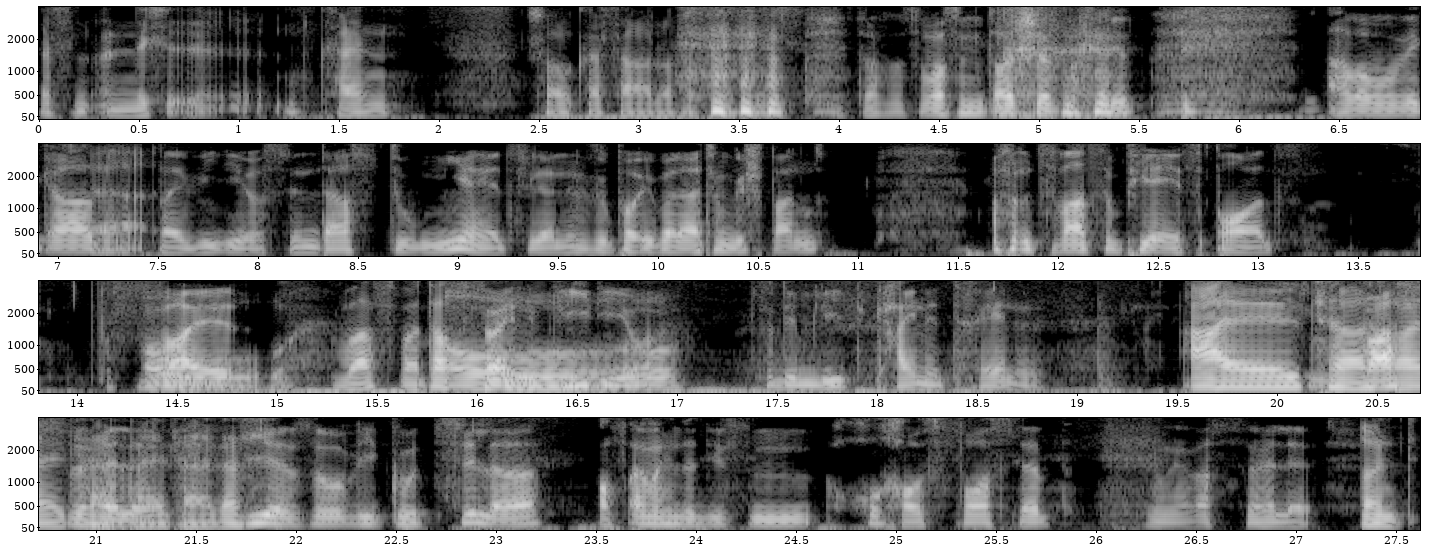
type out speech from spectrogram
Es ist nicht äh, kein Shao Casado dass es was in Deutschland noch gibt. Aber wo wir gerade Ja. bei Videos sind, da hast du mir jetzt wieder eine super Überleitung gespannt. Und zwar zu PA Sports. Weil, Oh. was war das für ein Oh. Video zu dem Lied Keine Träne? Alter, Was Alter, zur Hölle? Alter. Das, Wie er so wie Godzilla auf einmal hinter diesem Hochhaus vorsteppt. Junge, was zur Hölle? Und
